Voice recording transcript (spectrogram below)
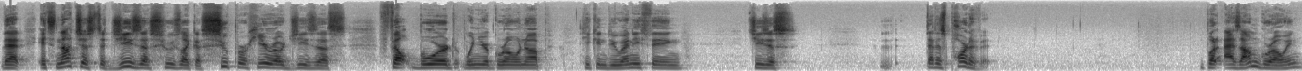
that it's not just a Jesus who's like a superhero Jesus, felt board when you're growing up, he can do anything. Jesus, that is part of it. But as I'm growing,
